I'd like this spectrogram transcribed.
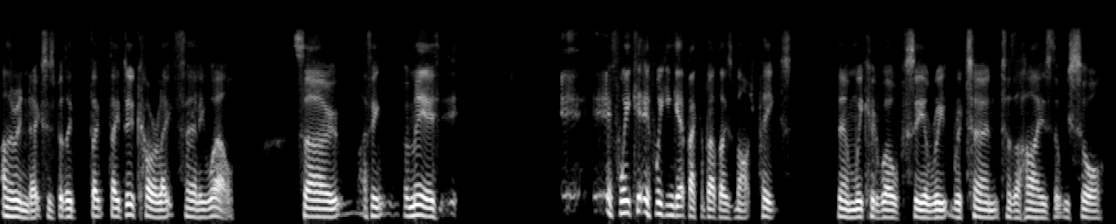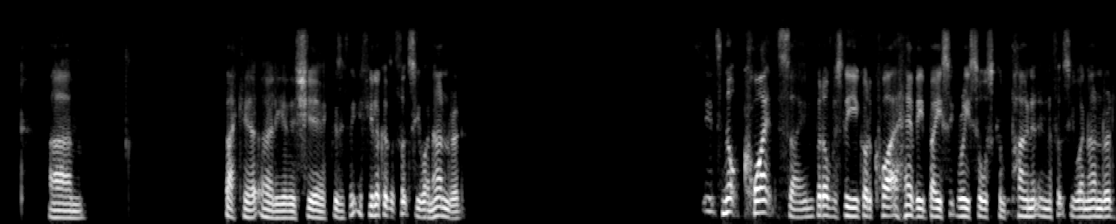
other indexes, but they, they, they do correlate fairly well. So I think for me, if we if we can get back above those March peaks, then we could well see a re return to the highs that we saw um, back uh, earlier this year. Because if, if you look at the FTSE 100, it's not quite the same, but obviously you've got a quite a heavy basic resource component in the FTSE 100,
